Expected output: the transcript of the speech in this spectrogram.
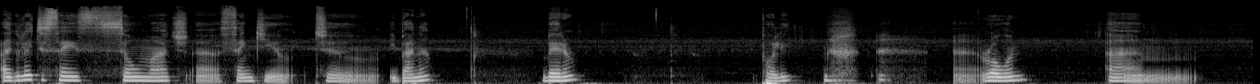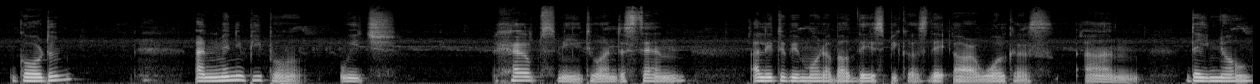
I would like to say so much uh, thank you to Ivana, Vero, Polly, uh, Rowan, and Gordon, and many people, which helps me to understand a little bit more about this because they are walkers and they know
